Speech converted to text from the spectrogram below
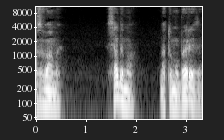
з вами сядемо на тому березі.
